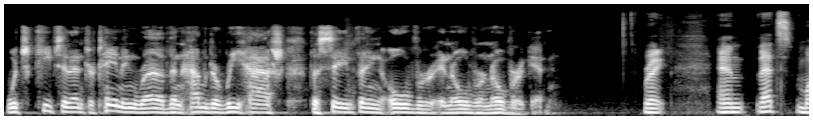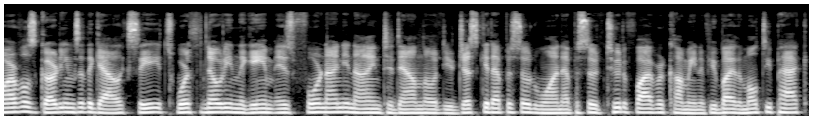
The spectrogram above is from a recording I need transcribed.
which keeps it entertaining rather than having to rehash the same thing over and over and over again. Right. And that's Marvel's Guardians of the Galaxy. It's worth noting the game is $4.99 to download. You just get episode 1. Episode 2 to 5 are coming. If you buy the multi pack,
